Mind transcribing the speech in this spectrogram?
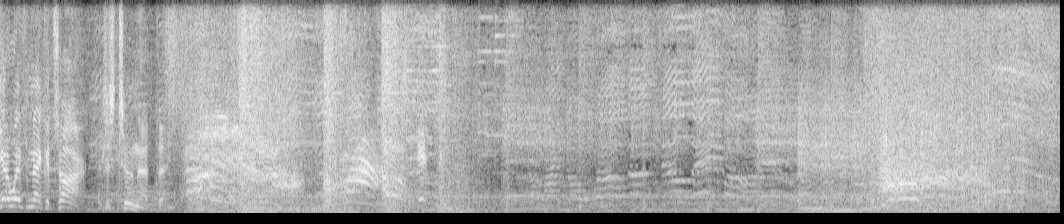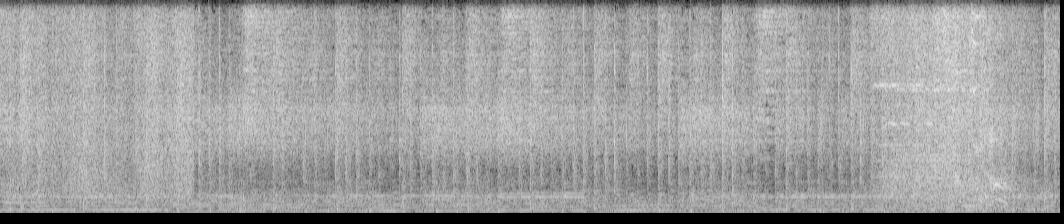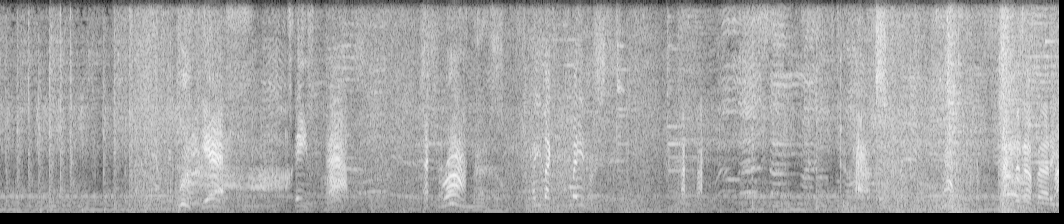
get away from that guitar! I just tuned that thing. Rock! How you like the flavors? That's enough out of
